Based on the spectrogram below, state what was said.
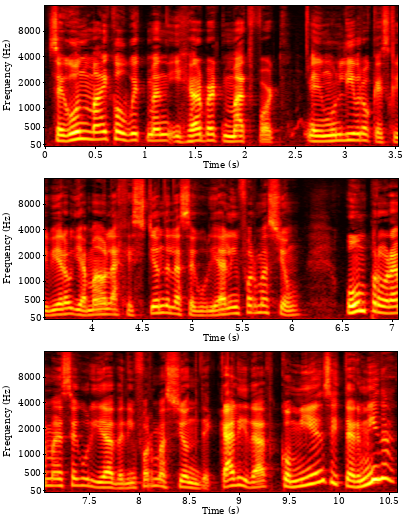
según Michael Whitman y Herbert Matford, en un libro que escribieron llamado La gestión de la seguridad de la información, un programa de seguridad de la información de calidad comienza y termina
